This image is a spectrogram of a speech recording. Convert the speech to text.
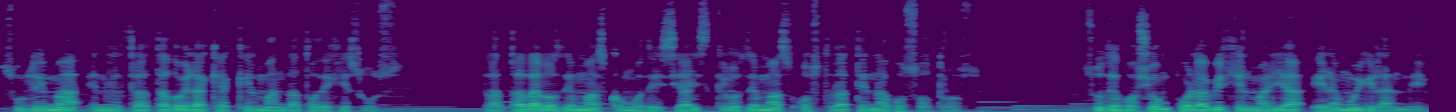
Su lema en el tratado era que aquel mandato de Jesús, Tratad a los demás como deseáis que los demás os traten a vosotros. Su devoción por la Virgen María era muy grande.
